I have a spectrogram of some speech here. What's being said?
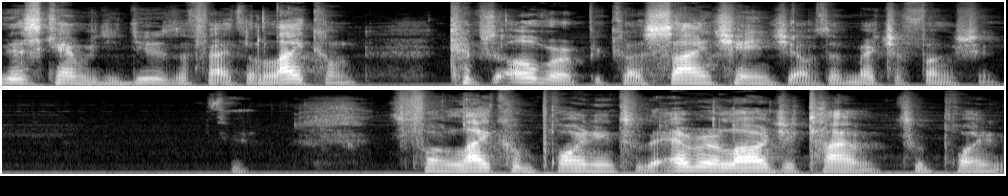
this can be due to the fact that light cone tips over because sign change of the metric function. From light pointing to the ever larger time to point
